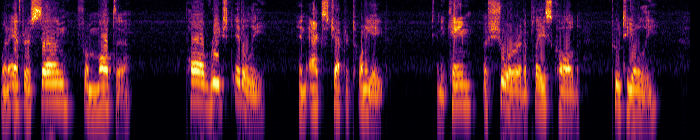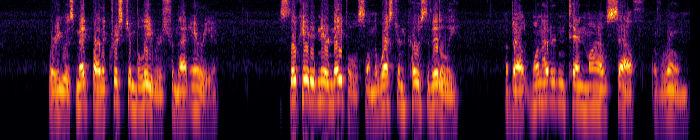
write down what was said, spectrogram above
when after sailing from Malta, Paul reached Italy in Acts chapter 28, and he came ashore at a place called Puteoli, where he was met by the Christian believers from that area. It's located near Naples on the western coast of Italy, about 110 miles south of Rome.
